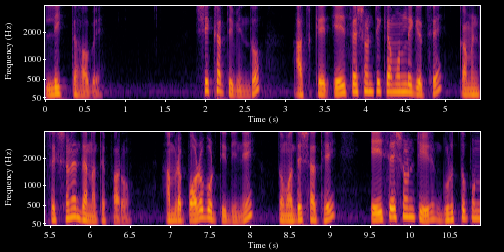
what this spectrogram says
লিখতে হবে। শিক্ষার্থীবৃন্দ আজকের এই সেশনটি কেমন লেগেছে কমেন্ট সেকশনে জানাতে পারো। আমরা পরবর্তী দিনে তোমাদের সাথে এই সেশনটির গুরুত্বপূর্ণ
